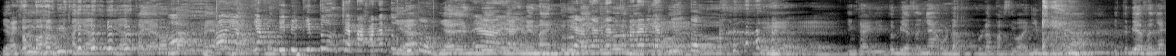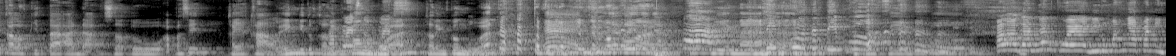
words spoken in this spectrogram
yang Kayak kembang. kayak iya kayak roda oh, kayak oh roda yang yang dibikin tuh cetakannya tuh Iya, gitu. iya, yang di- Iya, yang iya. di naik turun, Iya, naik yang tiap turun, kemarin yang lihat kayak di YouTube. Yang kayak gitu biasanya udah udah pasti wajib ya itu biasanya kalau kita ada suatu apa sih kayak kaleng gitu kaleng Toples, kongguan kaleng kongguan Tapi tapi bukan kongguan. isinya rengginang Tipu, tertipu. tipu Kalau gandan kue di rumahnya apa nih?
